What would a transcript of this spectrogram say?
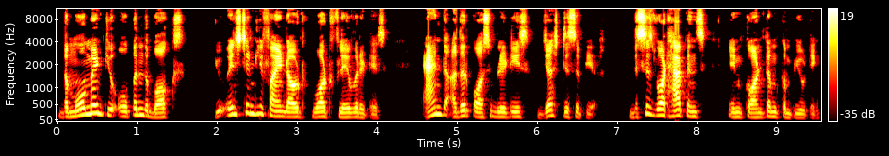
the moment you open the box, you instantly find out what flavor it is, and the other possibilities just disappear. This is what happens in quantum computing.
